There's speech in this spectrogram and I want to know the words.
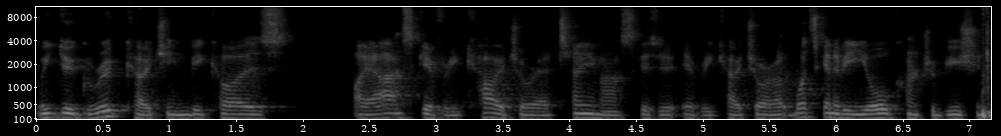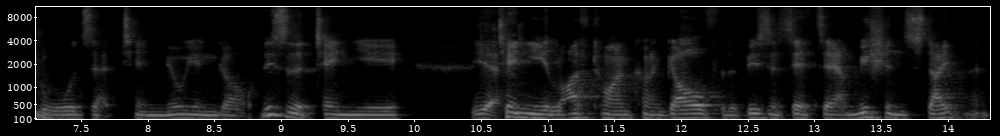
We do group coaching because I ask every coach or our team asks every coach, all right, what's going to be your contribution towards that 10 million goal? This is a 10 year, yeah. 10 year lifetime kind of goal for the business. That's our mission statement.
